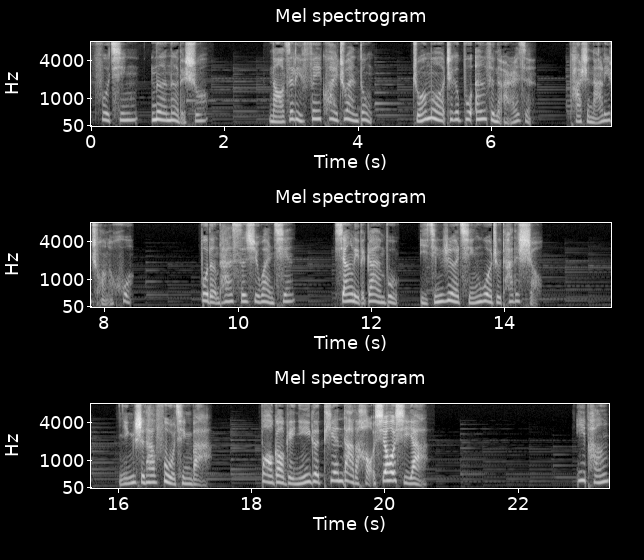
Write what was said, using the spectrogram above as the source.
父亲。讷讷地说，脑子里飞快转动，琢磨这个不安分的儿子，怕是哪里闯了祸。不等他思绪万千，乡里的干部已经热情握住他的手。您是他父亲吧？报告给您一个天大的好消息呀！一旁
